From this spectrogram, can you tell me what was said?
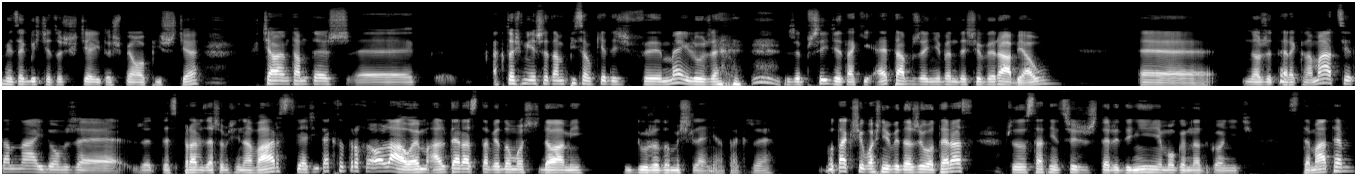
więc jakbyście coś chcieli, to śmiało piszcie. Chciałem tam też... E, a ktoś mi jeszcze tam pisał kiedyś w mailu, że, że przyjdzie taki etap, że nie będę się wyrabiał. E, no, że te reklamacje tam najdą, że, że te sprawy zaczną się nawarstwiać i tak to trochę olałem, ale teraz ta wiadomość dała mi dużo do myślenia, także... Bo tak się właśnie wydarzyło teraz. Przez ostatnie 3-4 dni nie mogłem nadgonić z tematem.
